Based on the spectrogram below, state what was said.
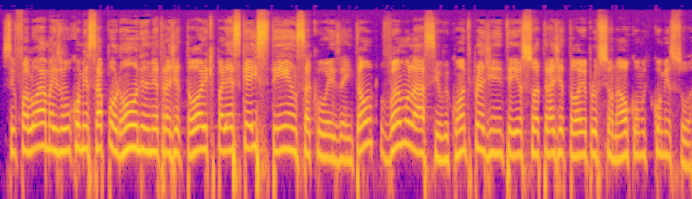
você falou, ah, mas eu vou começar por onde na minha trajetória, que parece que é extensa a coisa. Então, vamos lá, Silvio, conte pra gente aí a sua trajetória profissional, como que começou.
